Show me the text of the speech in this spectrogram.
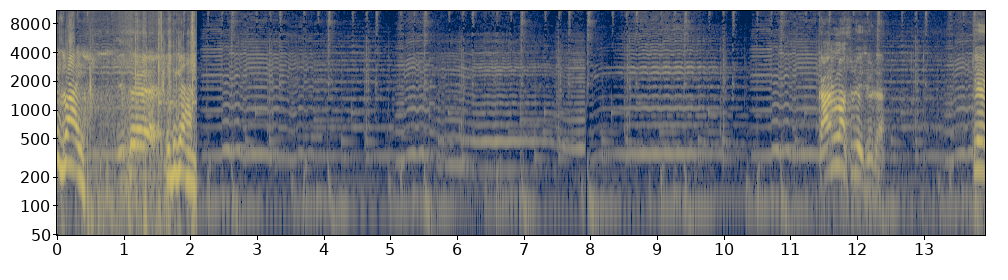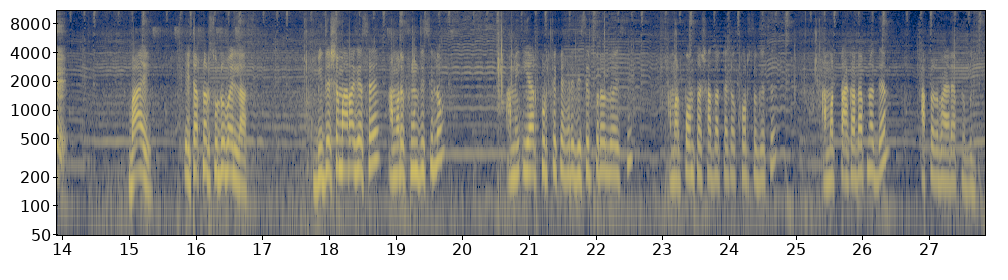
রমেশ ভাই। এদিকে আহেন। কার লস রয়েছে ওটা? কে? ভাই এটা আপনার ছোট ভাই লাশ বিদেশে মারা গেছে আমার ফোন দিছিল। আমি এয়ারপোর্ট থেকে হেরে রিসিভ করে লয়েছি আমার পঞ্চাশ হাজার টাকা খরচ গেছে। আমার টাকাটা আপনার দেন আপনার ভাইয়ের আপনি বুঝছেন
